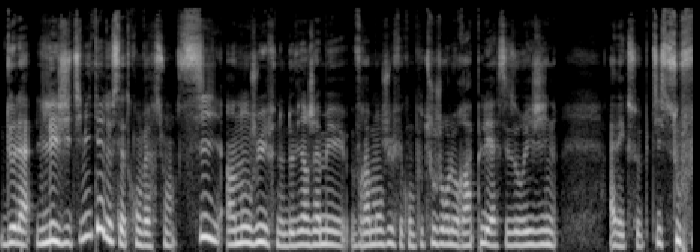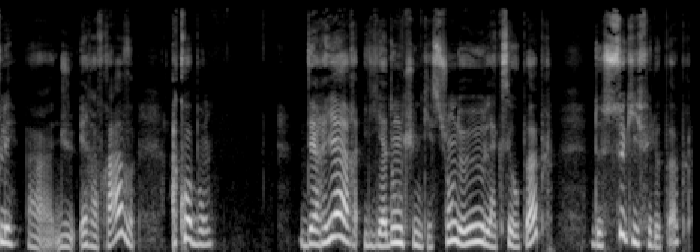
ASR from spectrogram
de la légitimité de cette conversion. Si un non-juif ne devient jamais vraiment juif et qu'on peut toujours le rappeler à ses origines avec ce petit soufflet euh, du Erev à quoi bon? Derrière, il y a donc une question de l'accès au peuple, de ce qui fait le peuple,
